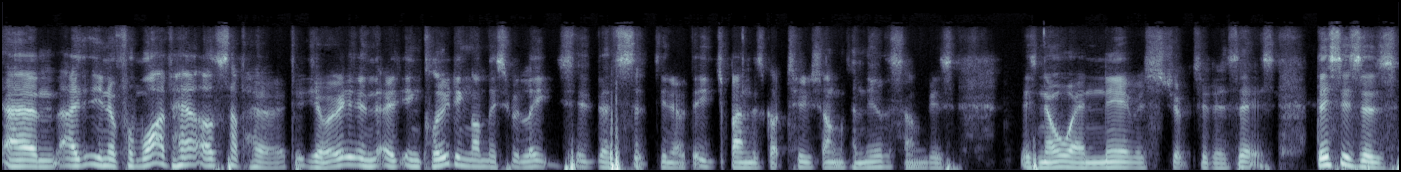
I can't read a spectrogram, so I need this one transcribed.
um, I, you know, from what I've heard, else I've heard, you know, in, including on this release, this, you know, each band has got two songs, and the other song is is nowhere near as structured as this. This is as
